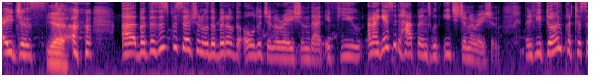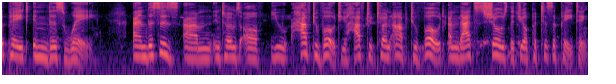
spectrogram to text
ages. Yeah. Uh, but there's this perception with a bit of the older generation that if you, and I guess it happens with each generation, that if you don't participate in this way, and this is um, in terms of you have to vote, you have to turn up to vote, and that shows that you're participating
